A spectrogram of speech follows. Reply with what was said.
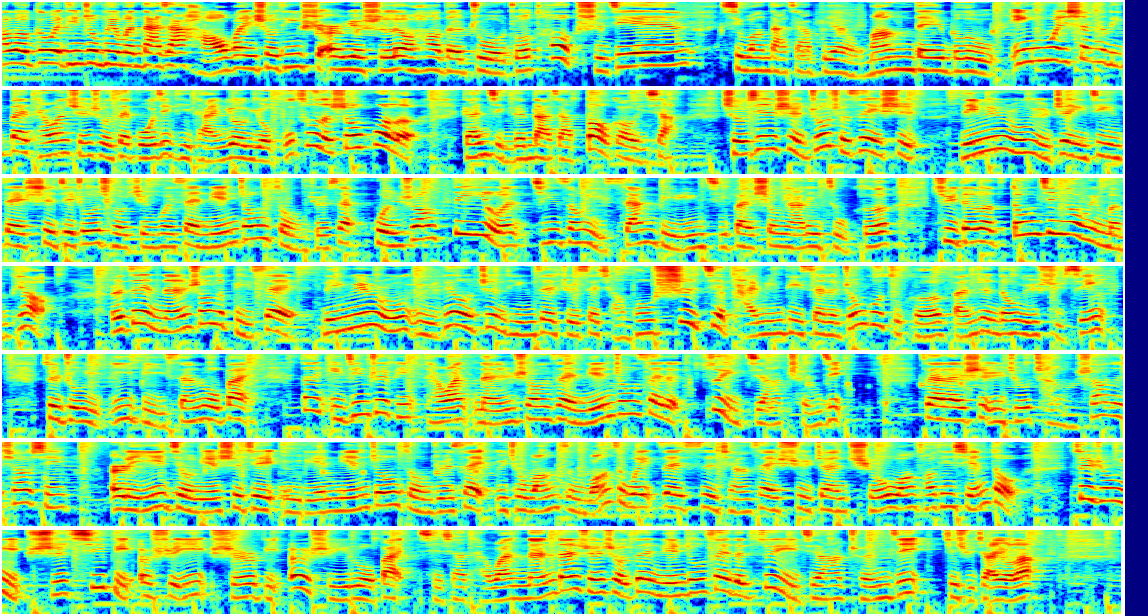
Hello，各位听众朋友们，大家好，欢迎收听十二月十六号的卓卓 Talk 时间。希望大家不要有 Monday Blue，因为上个礼拜台湾选手在国际体坛又有不错的收获了，赶紧跟大家报告一下。首先是桌球赛事，林昀儒与郑怡静在世界桌球巡回赛年终总决赛混双第一轮轻松以三比零击败匈牙利组合，取得了东京奥运门票。而在男双的比赛，林昀儒与廖振廷在决赛强碰世界排名第三的中国组合樊振东与许昕，最终以一比三落败，但已经追平台湾男双在年终赛的最佳成绩。再来是羽球场上的消息，二零一九年世界羽联年终总决赛，羽球王子王子维在四强赛续战球王桃田贤斗，最终以十七比二十一、十二比二十一落败，写下台湾男单选手在年终赛的最佳成绩，继续加油了。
